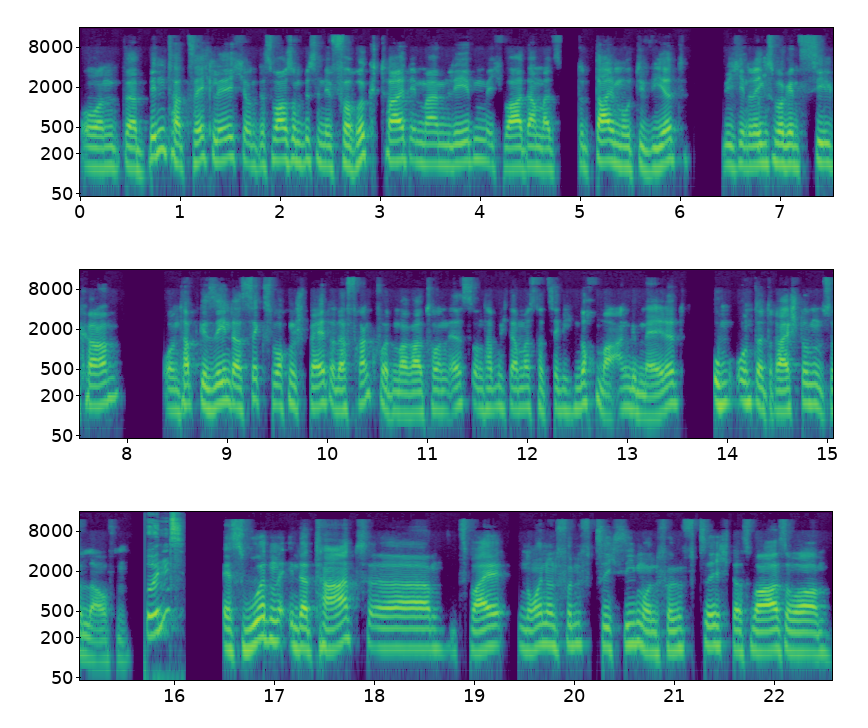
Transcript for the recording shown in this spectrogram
und äh, bin tatsächlich, und das war so ein bisschen eine Verrücktheit in meinem Leben, ich war damals total motiviert, wie ich in Regensburg ins Ziel kam und habe gesehen, dass sechs Wochen später der Frankfurt-Marathon ist und habe mich damals tatsächlich nochmal angemeldet, um unter drei Stunden zu laufen. Und? Es wurden in der Tat äh, 2,59, 57. Das war so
